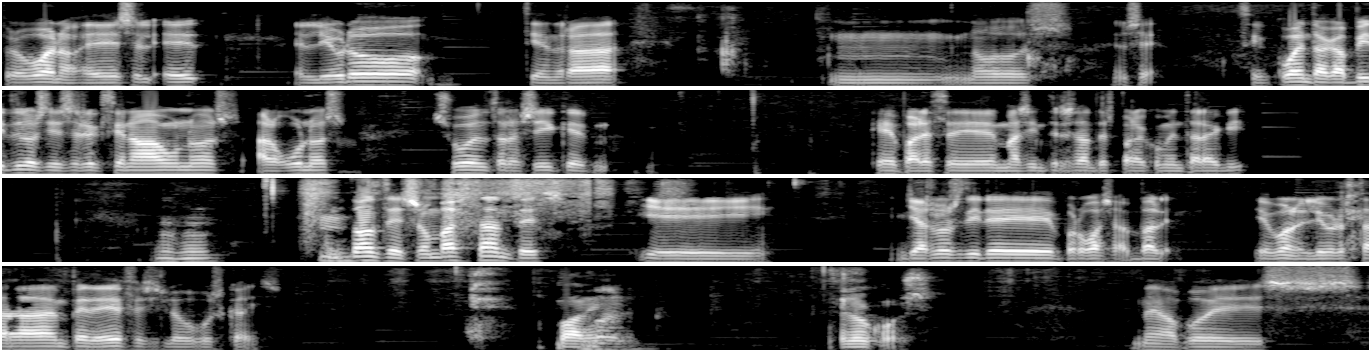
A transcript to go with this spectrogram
Pero bueno, es el, el- el libro tendrá mm, unos, no sé, 50 capítulos y he seleccionado unos, algunos sueltos así que, que me parece más interesantes para comentar aquí. Entonces, son bastantes y ya os los diré por WhatsApp, ¿vale? Y bueno, el libro está en PDF si lo buscáis. Vale, Vale. qué locos. Venga, pues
